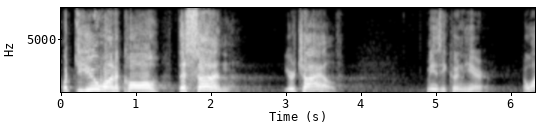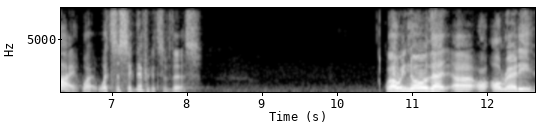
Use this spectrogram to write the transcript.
what do you want to call the son, your child? Means he couldn't hear. Why? What's the significance of this? Well, we know that uh, already.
